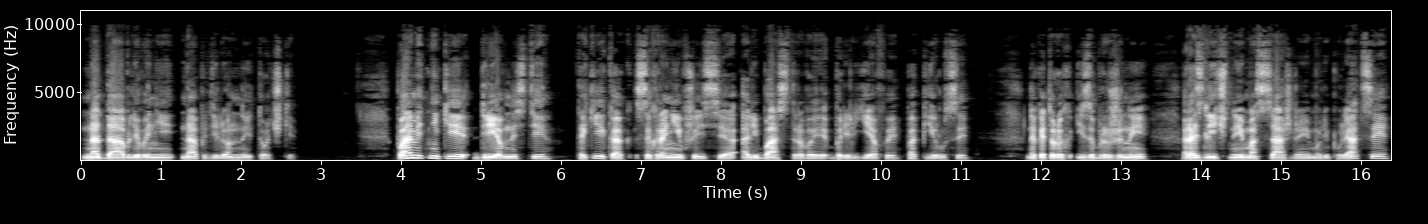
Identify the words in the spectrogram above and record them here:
надавливаний на определенные точки. Памятники древности, такие как сохранившиеся алебастровые барельефы, папирусы, на которых изображены различные массажные манипуляции,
